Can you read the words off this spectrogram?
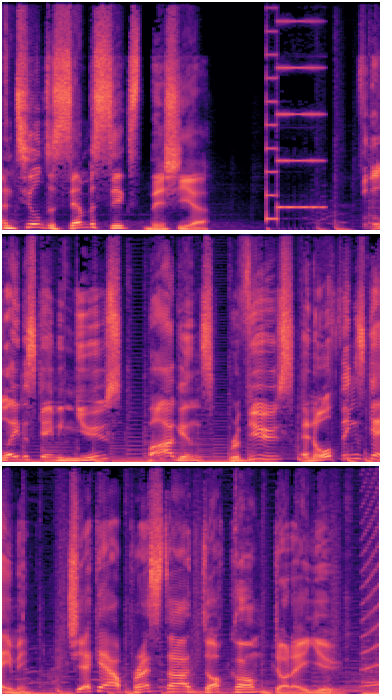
until December 6th this year. For the latest gaming news, bargains, reviews, and all things gaming, check out pressstart.com.au.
